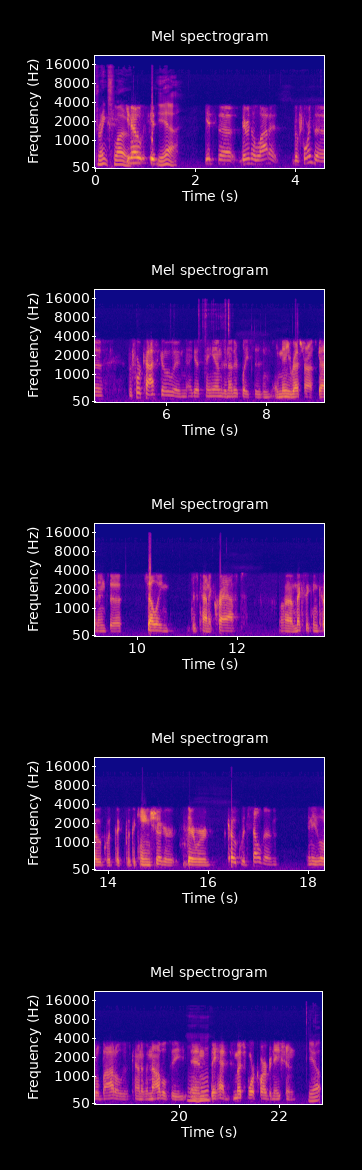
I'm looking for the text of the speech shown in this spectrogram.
Drink slow. You know, it's Yeah. It's uh, there's a lot of before the before Costco and I guess Sam's and other places and, and many restaurants got into selling this kind of craft uh, Mexican Coke with the with the cane sugar. There were Coke would sell them in these little bottles as kind of a novelty, and they had much more carbonation Yep.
